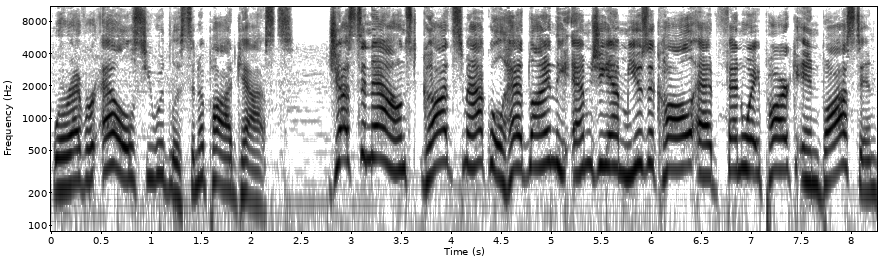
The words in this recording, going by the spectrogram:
wherever else you would listen to podcasts. Just announced, Godsmack will headline the MGM Music Hall at Fenway Park in Boston,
